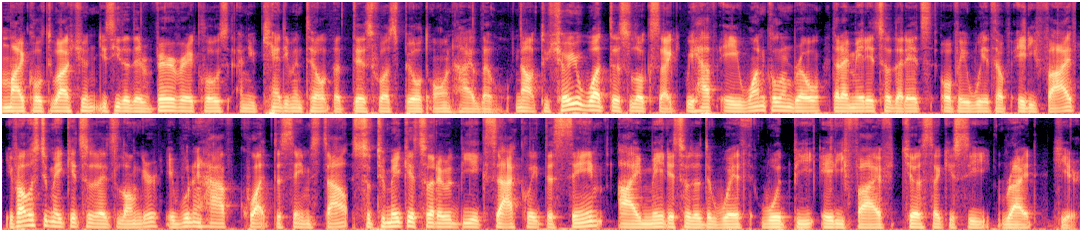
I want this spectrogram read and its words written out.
my call to action, you see that they're very, very close and you can't even tell that this was built on HighLevel. Now to show you what this looks like, we have a one column row that I made it so that it's of a width of 85. If I was to make it so that it's longer, it wouldn't have quite the same style. So to make it so that it would be exactly the same, I made it so that the width would be 85, just like you see right here.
